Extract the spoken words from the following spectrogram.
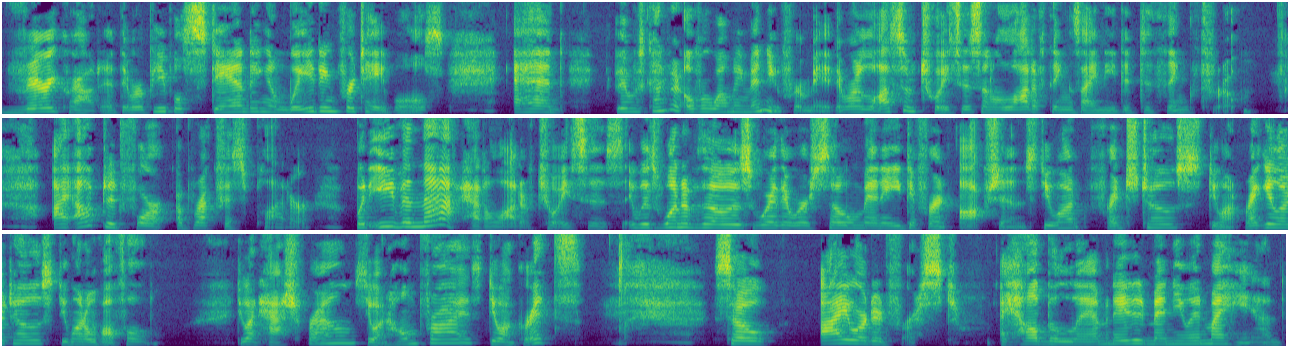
very crowded. There were people standing and waiting for tables, and there was kind of an overwhelming menu for me. There were lots of choices and a lot of things I needed to think through. I opted for a breakfast platter, but even that had a lot of choices. It was one of those where there were so many different options. Do you want French toast? Do you want regular toast? Do you want a waffle? Do you want hash browns? Do you want home fries? Do you want grits? So I ordered first. I held the laminated menu in my hand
